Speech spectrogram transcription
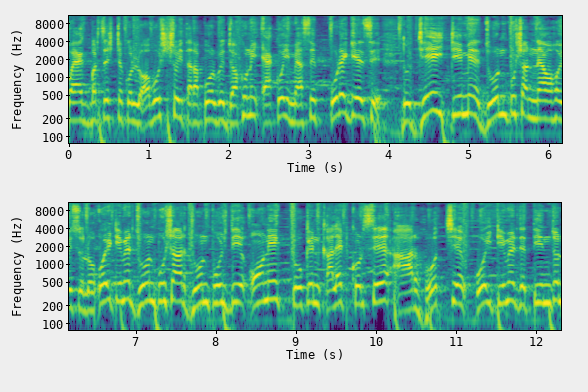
কয়েকবার চেষ্টা করলে অবশ্যই তারা পড়বে। যখনই একই ম্যাচে পড়ে গিয়েছে, তো যেই টিমে জোন পুষার নেওয়া হয়েছিল, ওই টিমের জোন পুষার জোন পুষ দিয়ে অনেক টোকেন কালেক্ট করছে। আর হচ্ছে ওই টিমের যে তিনজন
